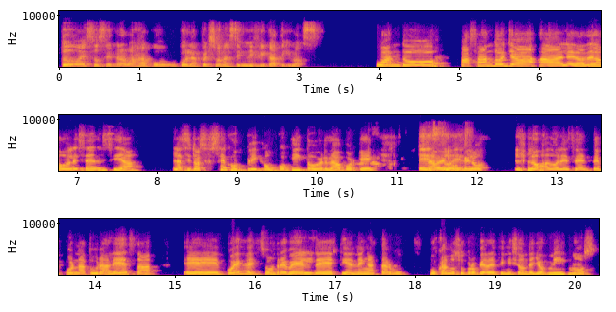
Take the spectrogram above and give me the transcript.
todo eso se trabaja con, con las personas significativas. Cuando pasando ya a la edad de la adolescencia, la situación se complica un poquito, ¿verdad? Porque sabemos que los, los adolescentes por naturaleza, eh, pues son rebeldes, tienden a estar buscando su propia definición de ellos mismos.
